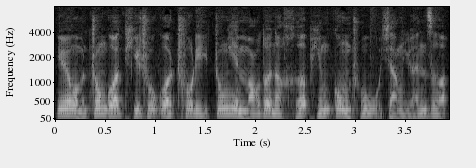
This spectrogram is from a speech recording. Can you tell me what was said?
因为我们中国提出过处理中印矛盾的和平共处五项原则。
